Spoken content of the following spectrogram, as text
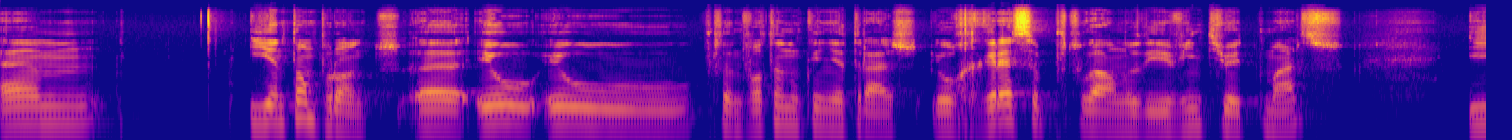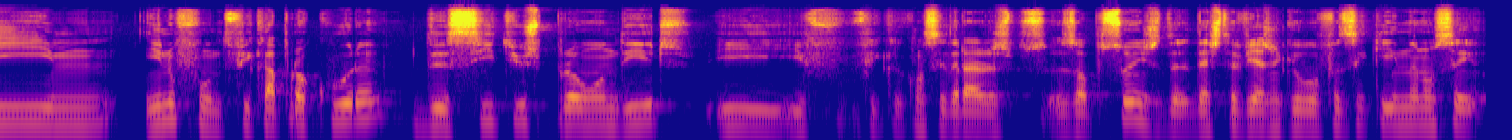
Hum, e então pronto, uh, eu, eu, portanto, voltando um bocadinho atrás, eu regresso a Portugal no dia 28 de março e, e no fundo fico à procura de sítios para onde ir e, e f- fico a considerar as, as opções de- desta viagem que eu vou fazer que ainda não sei.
